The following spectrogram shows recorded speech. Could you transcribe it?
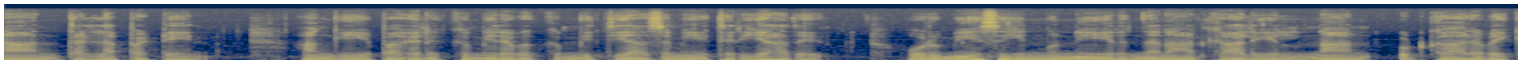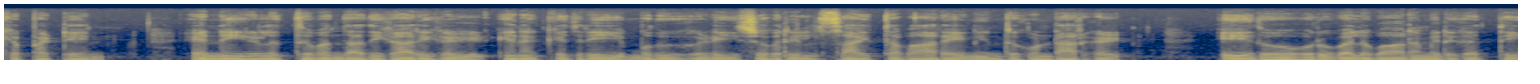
நான் தள்ளப்பட்டேன். அங்கே பகலுக்கும் இரவுக்கும் வித்தியாசமே தெரியாது. ஒரு மேசையின் முன்னே இருந்த நாற்காலியில் நான் உட்கார வைக்கப்பட்டேன். என்னை இழுத்து வந்த அதிகாரிகள் எனக்கு எதிரே முதுகுகளை சுவரில் சாய்த்தவாறே நின்று கொண்டார்கள். ஏதோ ஒரு வலுவான மிருகத்தை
